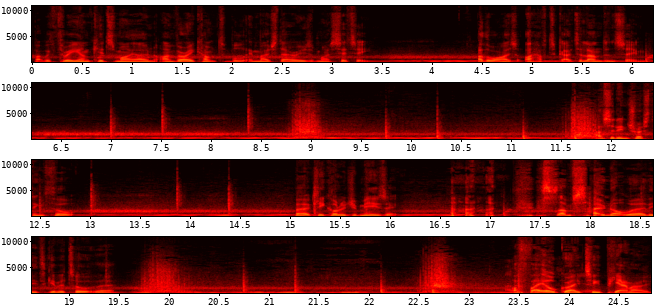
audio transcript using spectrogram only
but with three young kids of my own, I'm very comfortable in most areas of my city. Otherwise, I have to go to London soon. That's an interesting thought. Berklee College of Music. I'm so not worthy to give a talk there. I failed grade 2 piano.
